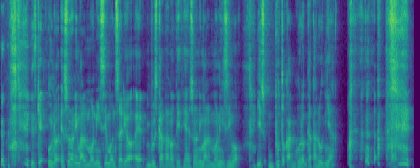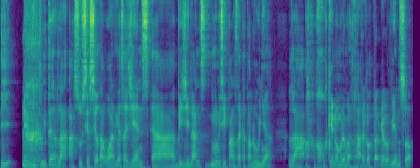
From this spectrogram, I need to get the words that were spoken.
es que uno, es un animal monísimo, en serio, eh, buscad la noticia, es un animal monísimo y es un puto canguro en Cataluña. I en Twitter la Associació de Guàrdies Agents eh, Vigilants Municipals de Catalunya, la... Oh, qué nombre más largo ahora que lo pienso,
